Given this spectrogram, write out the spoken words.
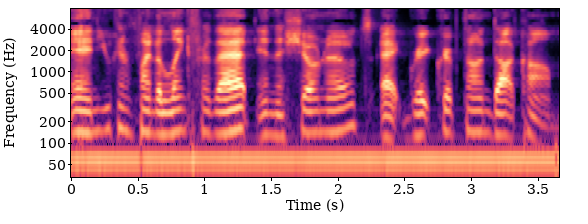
and you can find a link for that in the show notes at greatkrypton.com.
